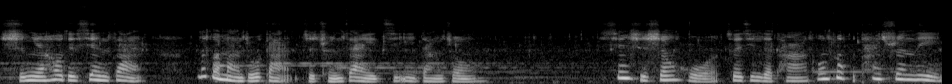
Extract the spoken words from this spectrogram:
十年后的现在，那个满足感只存在于记忆当中。现实生活最近的他工作不太顺利，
